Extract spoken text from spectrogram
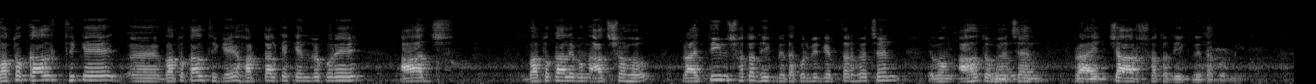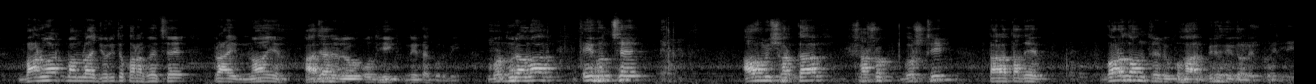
গতকাল থেকে গতকাল থেকে হরতালকে কেন্দ্র করে আজ, গতকাল এবং আজ সহ প্রায় তিন শতাধিক নেতাকর্মী গ্রেপ্তার হয়েছেন এবং আহত হয়েছেন প্রায় চার শতাধিক নেতাকর্মী। বানোয়াট মামলায় জড়িত করা হয়েছে প্রায় নয় হাজারেরও অধিক নেতাকর্মী। বন্ধুরা আমার, এই হচ্ছে আওয়ামী সরকার শাসক গোষ্ঠী, তারা তাদের গণতন্ত্রের উপহার বিরোধী দলের প্রতি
